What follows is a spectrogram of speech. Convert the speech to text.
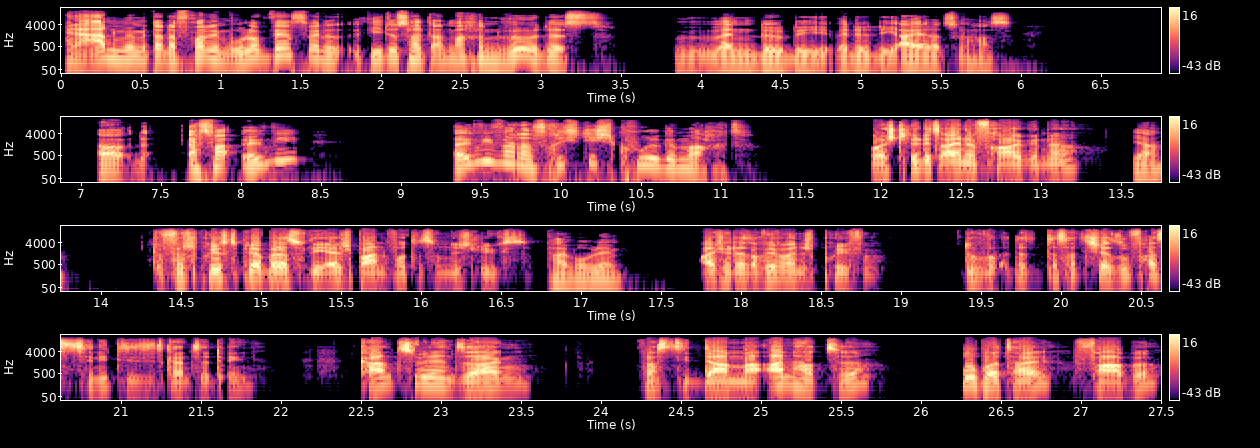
keine Ahnung, wenn du mit deiner Freundin im Urlaub wärst, wenn du, wie du es halt dann machen würdest, wenn du die, wenn du die Eier dazu hast. Aber das war irgendwie, irgendwie war das richtig cool gemacht. aber ich stelle jetzt eine Frage, ne? Ja, Du versprichst mir aber, dass du die ehrlich beantwortest und nicht lügst. kein Problem. Aber ich werde das auf jeden Fall nicht prüfen. Du, das, das hat sich ja so fasziniert, dieses ganze Ding. Kannst du mir denn sagen, was die Dame anhatte, Oberteil, Farbe,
